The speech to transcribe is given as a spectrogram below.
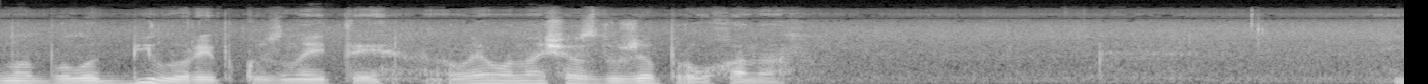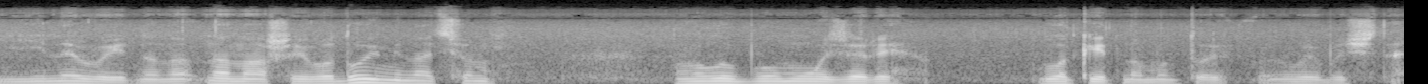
Гарно було білу рибку знайти, але вона зараз дуже прохана. Її не видно на, на нашій водоймі на цьому голубому озері, блакитному той, вибачте.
